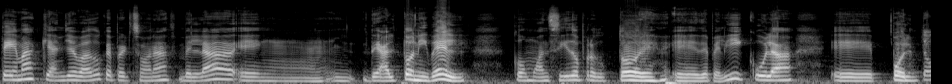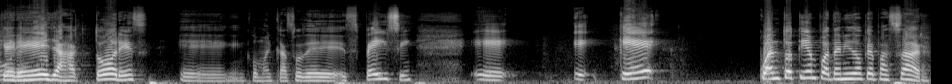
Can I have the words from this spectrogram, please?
Temas que han llevado que personas, ¿verdad?, de alto nivel, como han sido productores eh, de películas, eh, por querellas, actores, eh, como el caso de Spacey, que, ¿cuánto tiempo ha tenido que pasar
